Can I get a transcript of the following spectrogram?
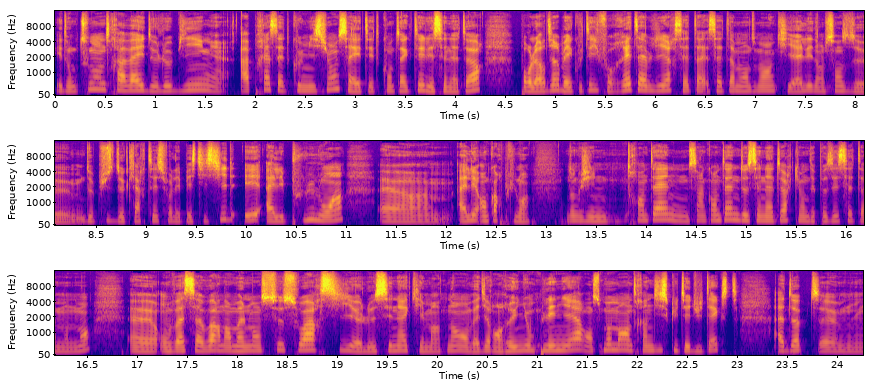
Et donc tout mon travail de lobbying après cette commission, ça a été de contacter les sénateurs pour leur dire, bah, écoutez, il faut rétablir cet, amendement qui allait dans le sens de, de, plus de clarté sur les pesticides et aller plus loin, aller encore plus loin. Donc j'ai une trentaine, une cinquantaine de sénateurs qui ont déposé cet amendement. Euh, on va savoir normalement ce soir si euh, le Sénat, qui est maintenant, on va dire, en réunion plénière, en ce moment en train de discuter du texte, adopte, euh,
